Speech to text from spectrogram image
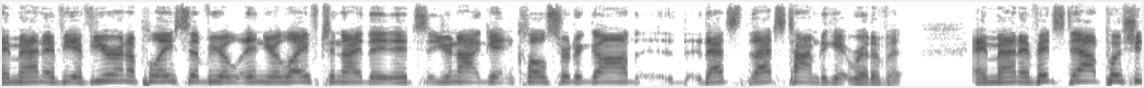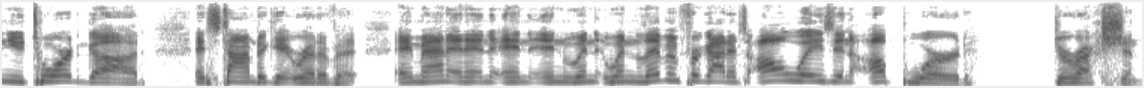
Amen. If, if you're in a place of your in your life tonight that it's you're not getting closer to God, that's that's time to get rid of it. Amen. If it's not pushing you toward God, it's time to get rid of it. Amen. And, and, and, and when, when living for God, it's always an upward direction.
